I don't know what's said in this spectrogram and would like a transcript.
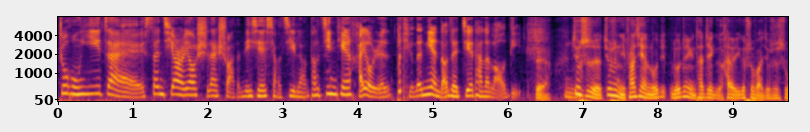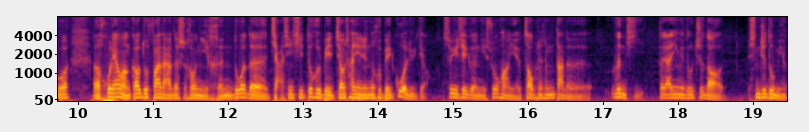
周鸿祎在三七二幺时代耍的那些小伎俩，到今天还有人不停的念叨在揭他的老底。对啊，嗯就是就是你发现罗俊罗振宇他这个还有一个说法，就是说，呃，互联网高度发达的时候，你很多的假信息都会被交叉验证，都会被过滤掉，所以这个你说谎也造不成什么大的问题。大家因为都知道，心知肚明。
